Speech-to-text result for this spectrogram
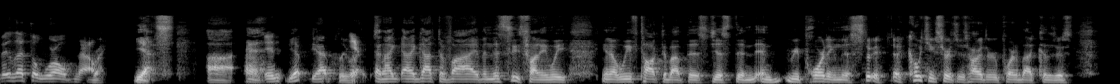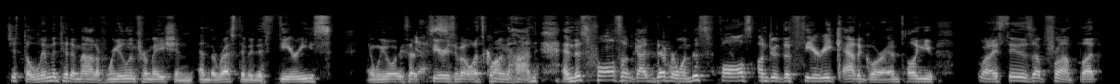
they let the world know. Right. Yes. Uh, and, And- yep, you're absolutely Yeah. right. And I, I got the vibe, and this is funny. We, you know, we've talked about this just in, in reporting this. A coaching search is hard to report about because there's just a limited amount of real information, and the rest of it is theories. And we always have Yes. theories about what's going on. And this falls on God, everyone. This falls under the theory category. I'm telling you when I say this up front, but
